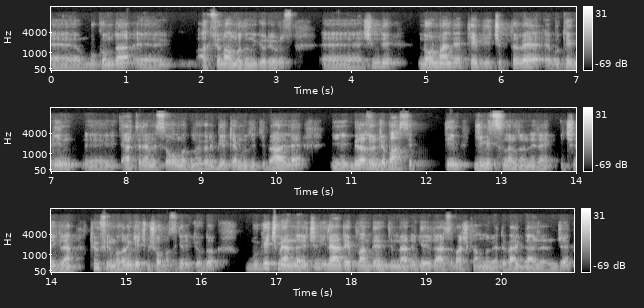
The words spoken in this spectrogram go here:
e, bu konuda e, aksiyon almadığını görüyoruz. E, şimdi normalde tebliğ çıktı ve e, bu tebliğin e, ertelenmesi olmadığına göre 1 Temmuz itibariyle e, biraz önce bahsettiğim limit sınırlarının içine giren tüm firmaların geçmiş olması gerekiyordu. Bu geçmeyenler için ileride yapılan denetimlerde Gelir Dersi Başkanlığı ve de vergilerlerince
